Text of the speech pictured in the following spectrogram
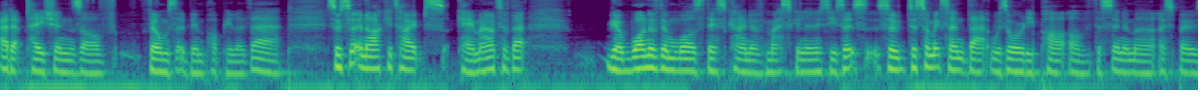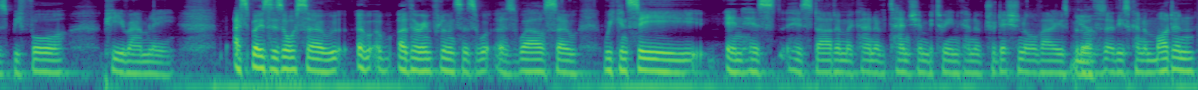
adaptations of films that had been popular there. So certain archetypes came out of that. Yeah, one of them was this kind of masculinity. So, so to some extent, that was already part of the cinema, I suppose, before P. Ramlee. I suppose there's also uh, uh, other influences as well. So we can see in his his stardom a kind of tension between kind of traditional values, but Yeah. also these kind of modern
